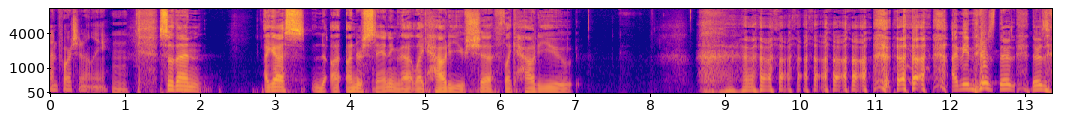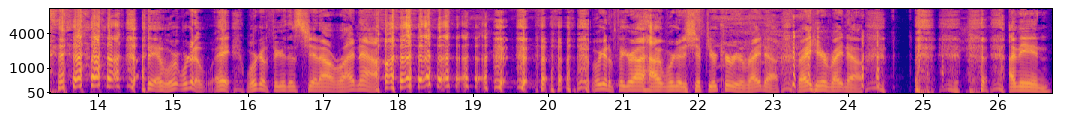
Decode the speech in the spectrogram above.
unfortunately. So then, I guess uh, understanding that, like, how do you shift? Like, how do you? I mean, there's, there's, there's. I mean, we're, we're gonna, hey, we're gonna figure this shit out right now. we're gonna figure out how we're gonna shift your career right now, right here, right now. I mean,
